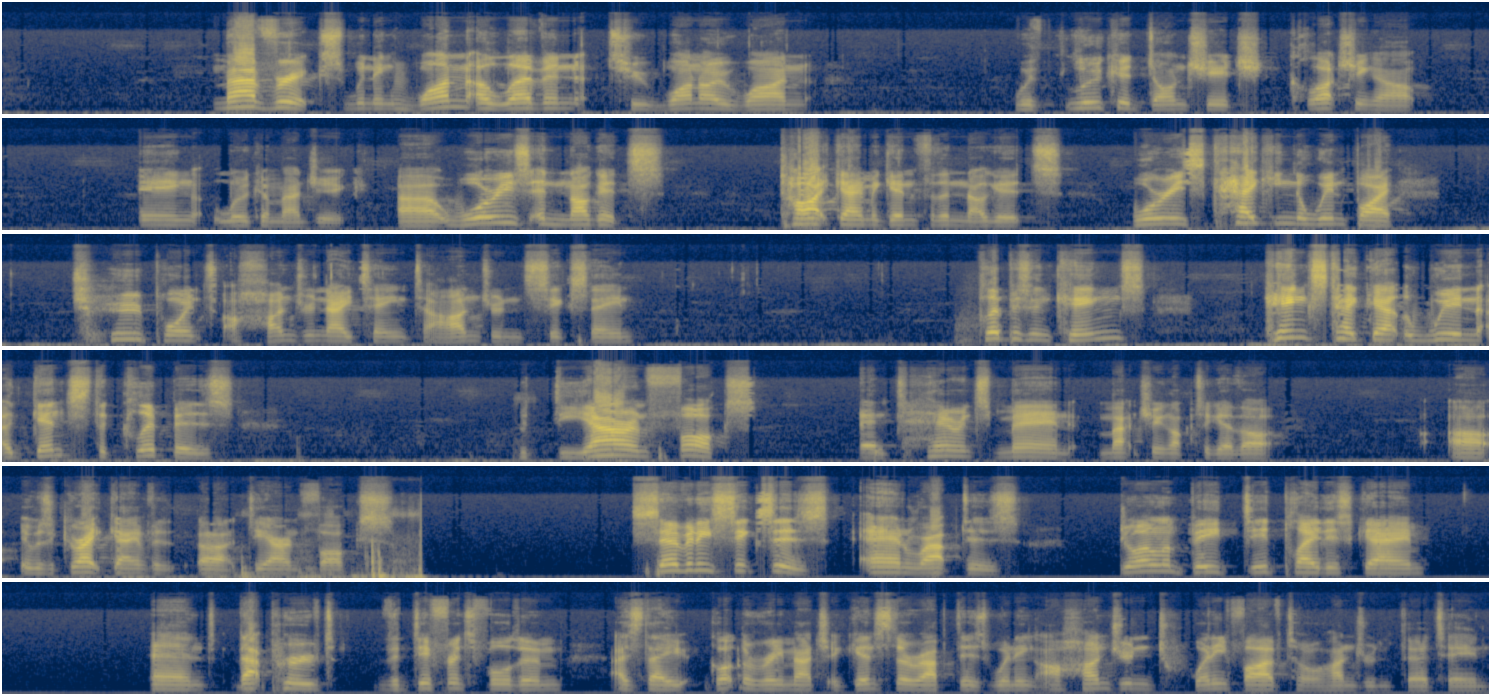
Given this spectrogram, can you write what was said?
Mavericks winning 111 to 101 with Luka Doncic clutching up being Luka Magic. Uh, Warriors and Nuggets Tight game again for the Nuggets. Warriors taking the win by two points, 118 to 116. Clippers and Kings. Kings take out the win against the Clippers with De'Aaron Fox and Terance Mann matching up together. Uh, it was a great game for uh, De'Aaron Fox. 76ers and Raptors. Joel Embiid did play this game, and that proved the difference for them as they got the rematch against the Raptors, winning 125 to 113.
